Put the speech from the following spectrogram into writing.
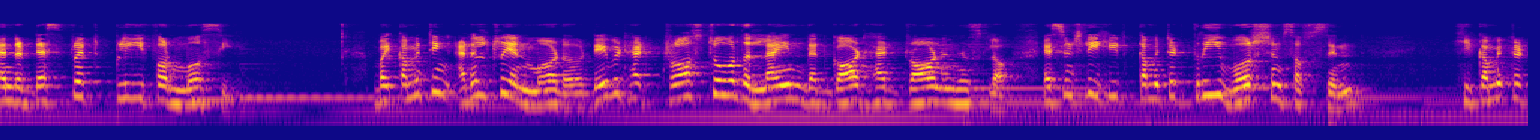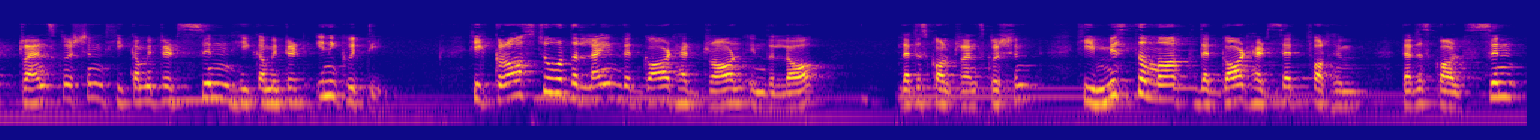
and a desperate plea for mercy. By committing adultery and murder, David had crossed over the line that God had drawn in his law. Essentially, he committed three versions of sin. He committed transgression, he committed sin, he committed iniquity. He crossed over the line that God had drawn in the law, that is called transgression he missed the mark that God had set for him, that is called sin,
